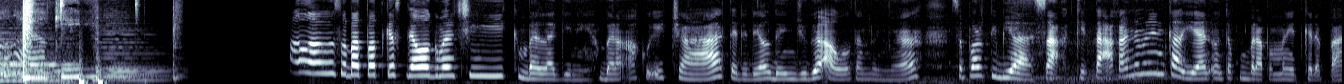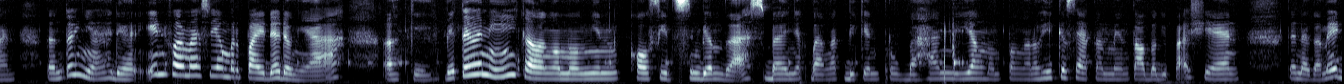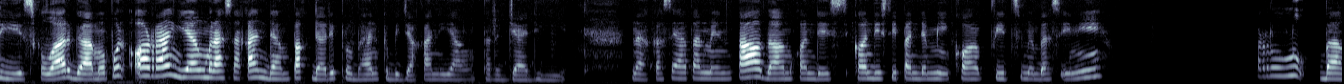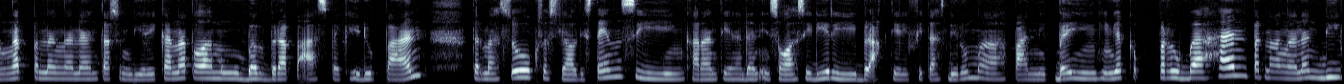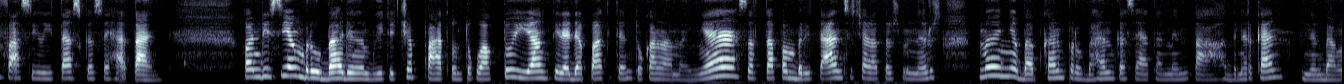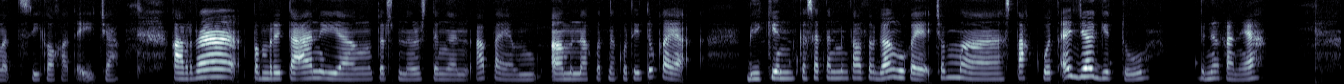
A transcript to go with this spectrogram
Sobat podcast Dialog Merci Kembali lagi nih bareng aku Ica, Tededel dan juga Aul tentunya. Seperti biasa kita akan nemenin kalian untuk beberapa menit ke depan. Tentunya dengan informasi yang berfaedah dong ya. Oke, BTW nih kalau ngomongin COVID-19 Banyak banget bikin perubahan yang mempengaruhi kesehatan mental bagi pasien tenaga medis, keluarga, maupun orang yang merasakan dampak dari perubahan kebijakan yang terjadi. Nah, kesehatan mental dalam kondisi, kondisi pandemi COVID-19 ini perlu banget penanganan tersendiri karena telah mengubah beberapa aspek kehidupan termasuk social distancing, karantina dan isolasi diri, beraktivitas di rumah, panik buying hingga perubahan penanganan di fasilitas kesehatan. Kondisi yang berubah dengan begitu cepat untuk waktu yang tidak dapat ditentukan lamanya, serta pemberitaan secara terus-menerus menyebabkan perubahan kesehatan mental. Bener kan? Bener banget sih kalau kata Ica. Karena pemberitaan yang terus-menerus dengan apa ya eh, menakut-nakut itu kayak bikin kesehatan mental terganggu kayak cemas, takut aja gitu. Bener kan ya?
